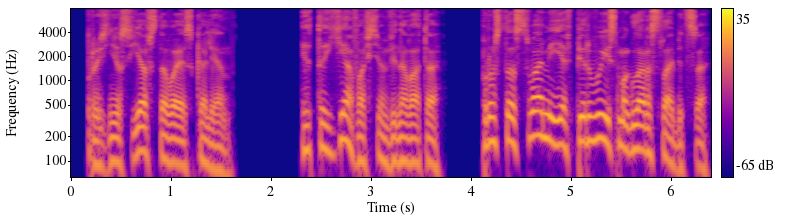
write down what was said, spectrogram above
— произнес я, вставая с колен. «Это я во всем виновата. Просто с вами я впервые смогла расслабиться.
